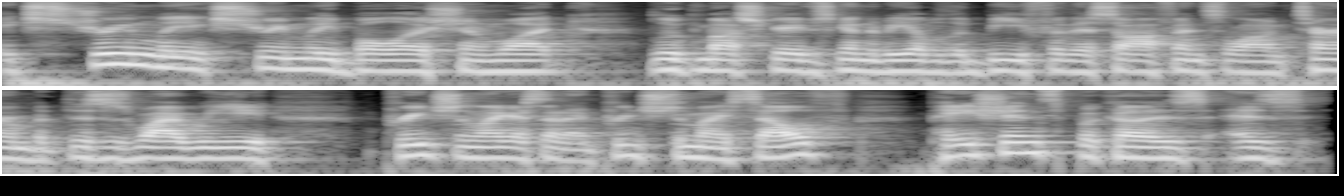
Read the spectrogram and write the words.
extremely, extremely bullish on what Luke Musgrave is going to be able to be for this offense long term. But this is why we preached, and like I said, I preached to myself patience because as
